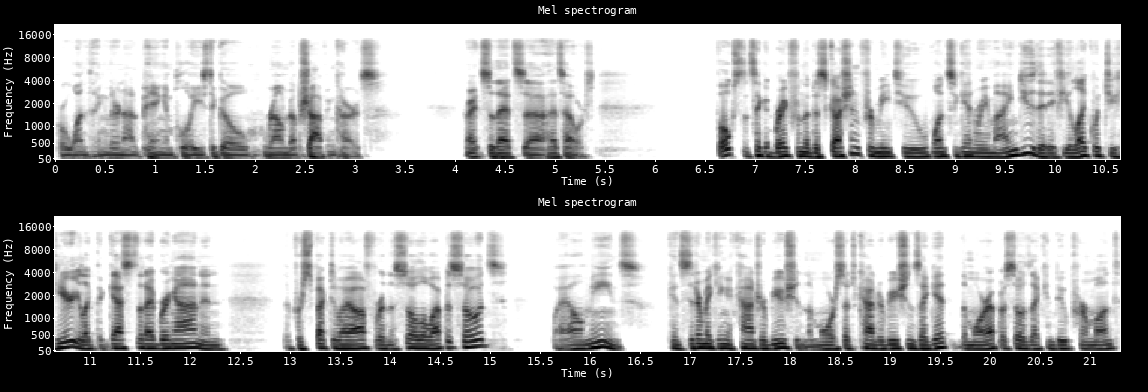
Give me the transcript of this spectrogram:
For one thing, they're not paying employees to go round up shopping carts. All right. So that's, uh, that's how it works. Folks, let's take a break from the discussion for me to once again remind you that if you like what you hear, you like the guests that I bring on and the perspective I offer in the solo episodes, by all means, consider making a contribution. The more such contributions I get, the more episodes I can do per month,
